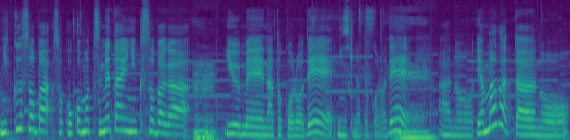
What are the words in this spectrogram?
肉そば、そここも冷たい肉そばがうん。有名なところで人気なところで、ね。あの山形の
